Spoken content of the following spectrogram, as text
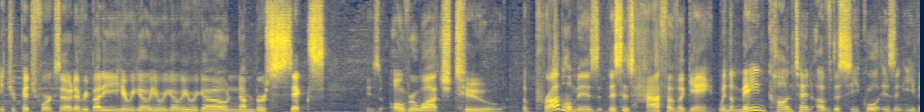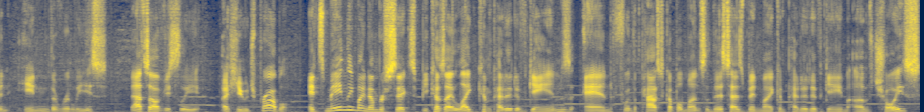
Get your pitchforks out, everybody. Here we go. Here we go. Here we go. Number six is Overwatch 2. The problem is, this is half of a game. When the main content of the sequel isn't even in the release, that's obviously a huge problem. It's mainly my number six because I like competitive games, and for the past couple months, this has been my competitive game of choice,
